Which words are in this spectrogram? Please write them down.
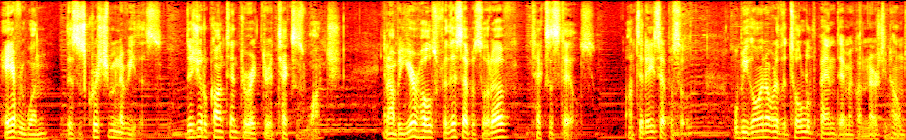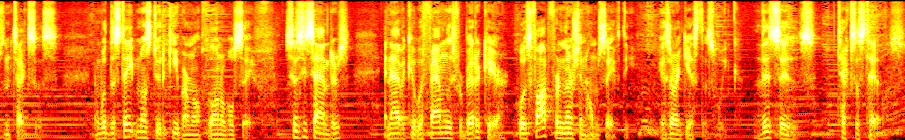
Hey everyone, this is Christian Benavides, Digital Content Director at Texas Watch, and I'll be your host for this episode of Texas Tales. On today's episode, we'll be going over the toll of the pandemic on nursing homes in Texas and what the state must do to keep our most vulnerable safe. Cissy Sanders, an advocate with Families for Better Care, who has fought for nursing home safety, is our guest this week. This is Texas Tales.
